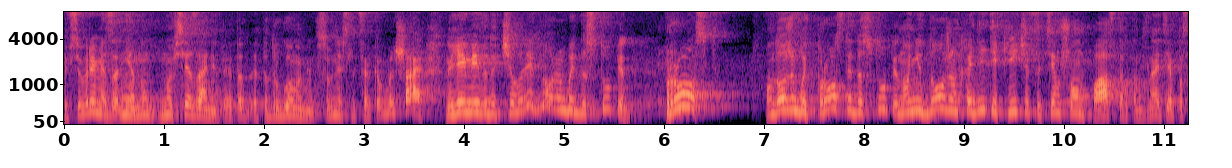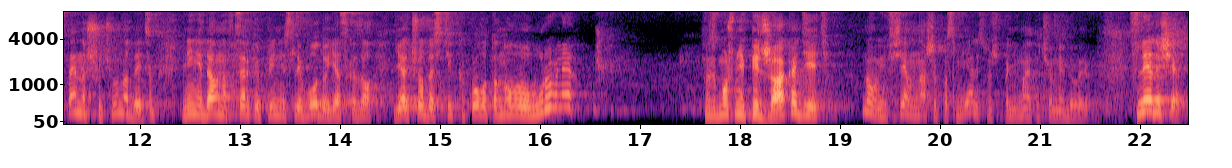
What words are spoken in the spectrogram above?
Ты все время... За... Не, ну мы все заняты. Это, это другой момент. Особенно если церковь большая. Но я имею в виду, человек должен быть доступен. Прост. Он должен быть просто и доступен, он не должен ходить и кичиться тем, что он пастор. Там, знаете, я постоянно шучу над этим. Мне недавно в церкви принесли воду, я сказал, я что, достиг какого-то нового уровня? Может мне пиджак одеть? Ну, и всем наши посмеялись, потому что понимают, о чем я говорю. Следующее.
